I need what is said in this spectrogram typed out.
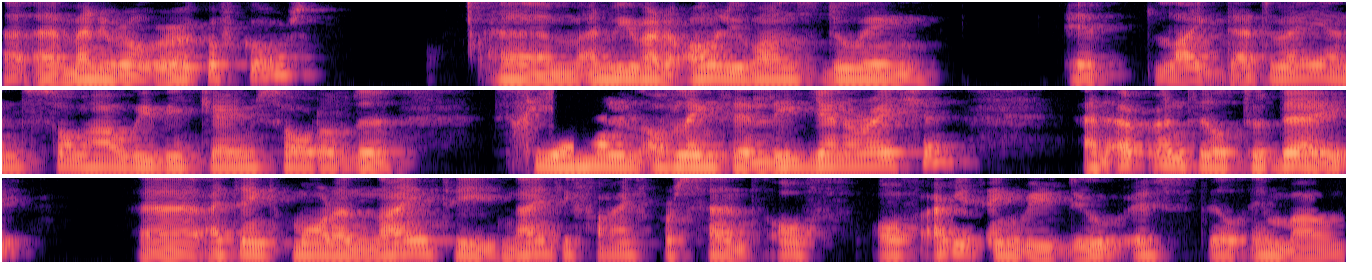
uh, uh, manual work, of course. Um, and we were the only ones doing it like that way, and somehow we became sort of the CNN of LinkedIn lead generation. And up until today, uh, I think more than 90, 95% of, of everything we do is still inbound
